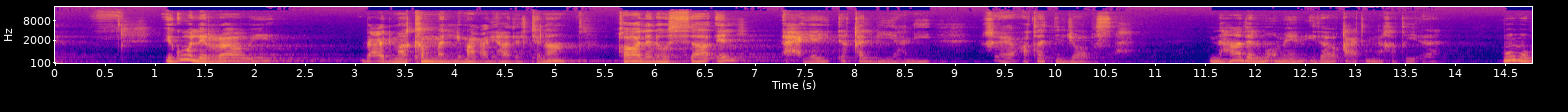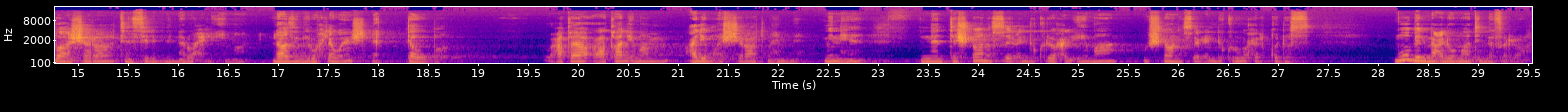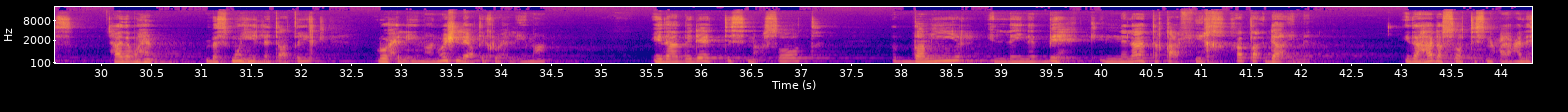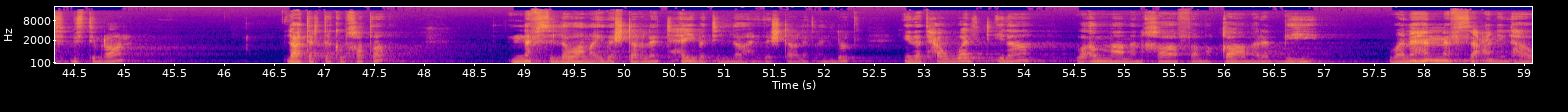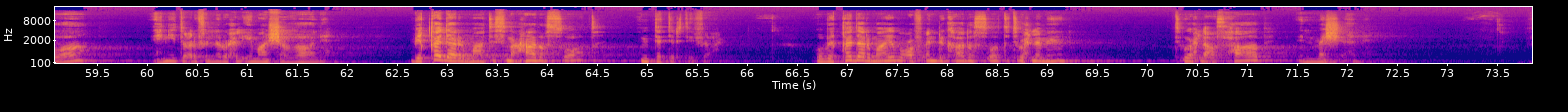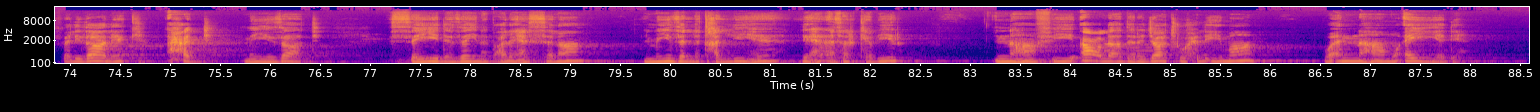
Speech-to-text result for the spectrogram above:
يقول الراوي بعد ما كمل الإمام علي هذا الكلام قال له السائل أحييت قلبي يعني أعطتني الجواب الصح. إن هذا المؤمن إذا وقعت منه خطيئة مو مباشرة تنسلب منه روح الإيمان. لازم يروح لويش؟ للتوبة. وأعطى الإمام علي مؤشرات مهمة منها إن أنت شلون تصير عندك روح الإيمان وشلون يصير عندك روح القدس. مو بالمعلومات اللي في الرأس. هذا مهم بس مو هي اللي تعطيك روح الإيمان. وش اللي يعطيك روح الإيمان؟ إذا بديت تسمع صوت الضمير اللي ينبهك إن لا تقع في خطأ دائما. إذا هذا الصوت تسمعه على باستمرار لا ترتكب خطأ. النفس اللوامة إذا اشتغلت هيبة الله إذا اشتغلت عندك. إذا تحولت إلى وأما من خاف مقام ربه ونهى النفس عن الهوى هني تعرف أن روح الإيمان شغالة. بقدر ما تسمع هذا الصوت أنت ترتفع. وبقدر ما يضعف عندك هذا الصوت تروح لمين؟ تروح لأصحاب المشأمة فلذلك أحد ميزات السيدة زينب عليها السلام الميزة اللي تخليها لها أثر كبير إنها في أعلى درجات روح الإيمان وأنها مؤيدة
